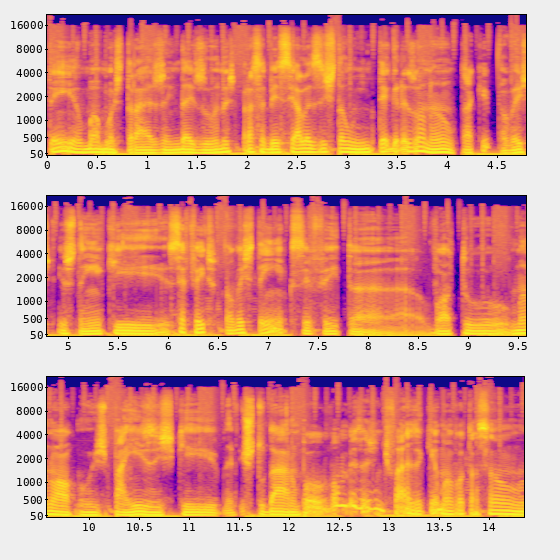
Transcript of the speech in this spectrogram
Tem uma amostragem das urnas para saber se elas estão íntegras ou não, tá? Que talvez isso tenha que ser feito, talvez tenha que ser feita voto manual. Os países que estudaram, pô, vamos ver se a gente faz aqui uma votação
